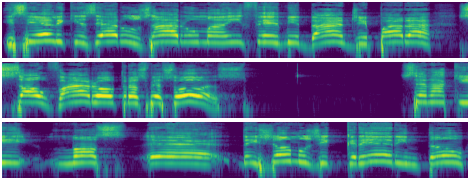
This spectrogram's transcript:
E se Ele quiser usar uma enfermidade para salvar outras pessoas, será que nós é, deixamos de crer então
